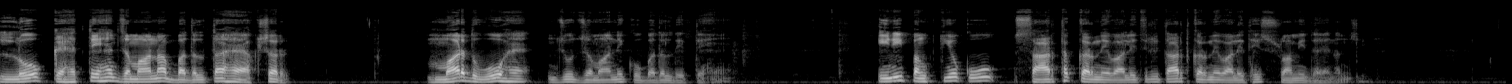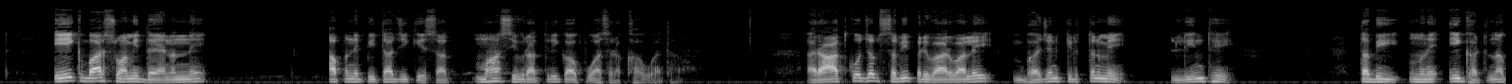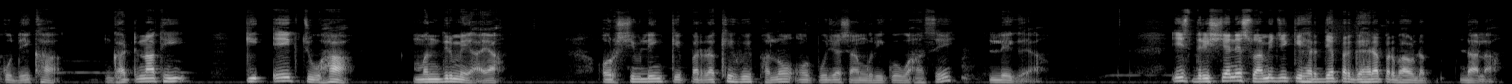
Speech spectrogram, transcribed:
लोग कहते हैं जमाना बदलता है अक्सर। मर्द वो हैं जो जमाने को बदल देते हैं। इन्हीं पंक्तियों को सार्थक करने वाले, चरितार्थ करने वाले थे स्वामी दयानंद जी। एक बार स्वामी दयानंद ने अपने पिताजी के साथ महाशिवरात्रि का उपवास रखा हुआ था। रात को जब सभी परिवार वाले भजन कीर्तन में लीन थे तभी उन्होंने एक घटना को देखा। घटना थी कि एक चूहा मंदिर में आया और शिवलिंग के पर रखे हुए फलों और पूजा सामग्री को वहाँ से ले गया। इस दृश्य ने स्वामी जी के हृदय पर गहरा प्रभाव डाला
